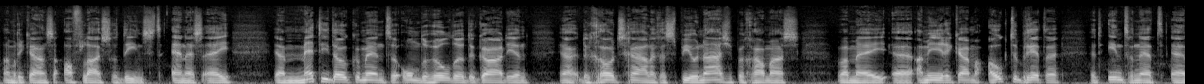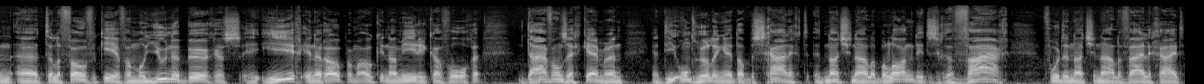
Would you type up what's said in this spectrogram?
Amerikaanse afluisterdienst NSA. Ja, met die documenten onderhulde The Guardian ja, de grootschalige spionageprogramma's waarmee uh, Amerika, maar ook de Britten... het internet- en uh, telefoonverkeer van miljoenen burgers... hier in Europa, maar ook in Amerika volgen. Daarvan zegt Cameron, die onthullingen... dat beschadigt het nationale belang. Dit is gevaar voor de nationale veiligheid.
